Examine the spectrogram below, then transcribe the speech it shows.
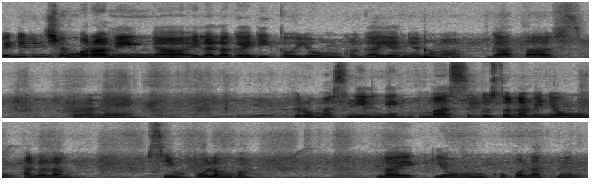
Pwede rin siyang maraming ah, ilalagay dito yung kagaya niyan mga gatas or ano. Pero mas ngilngig, mas gusto namin yung ano lang, simple lang ba? Like yung coconut milk.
